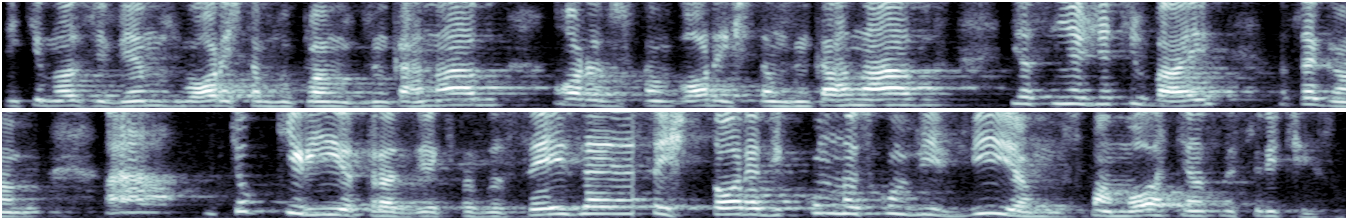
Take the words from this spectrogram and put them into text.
em que nós vivemos, ora estamos no plano desencarnado, ora estamos, ora estamos encarnados, e assim a gente vai pegando. Ah, o que eu queria trazer aqui para vocês é essa história de como nós convivíamos com a morte antes do Espiritismo.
